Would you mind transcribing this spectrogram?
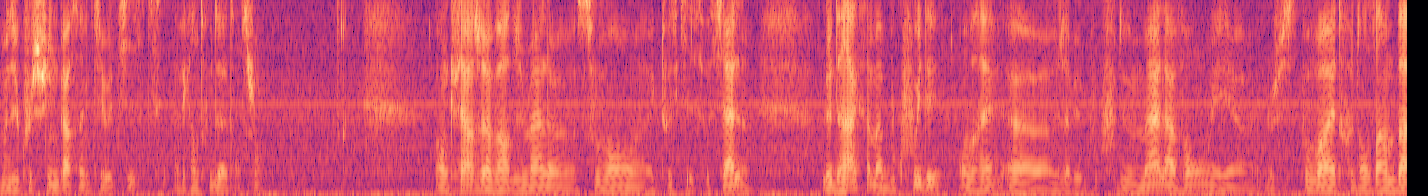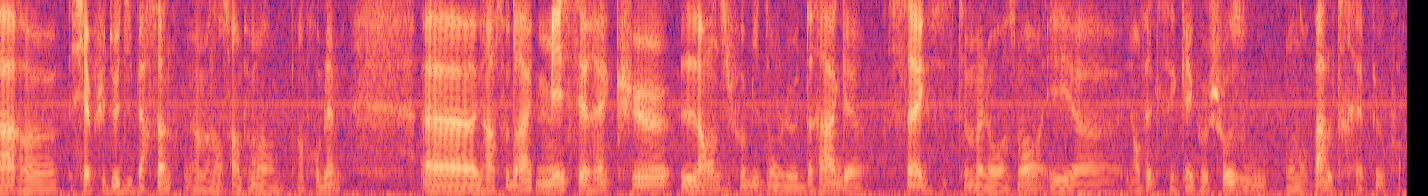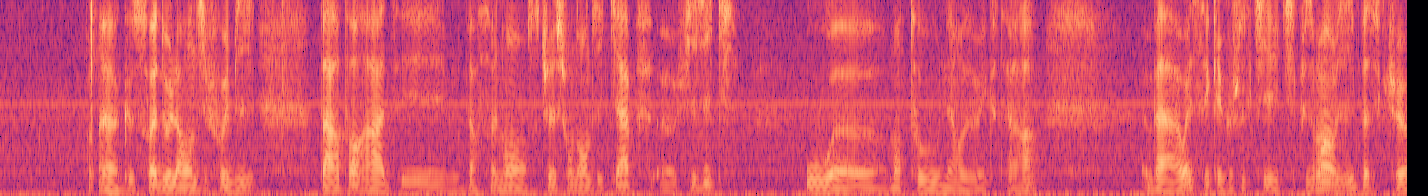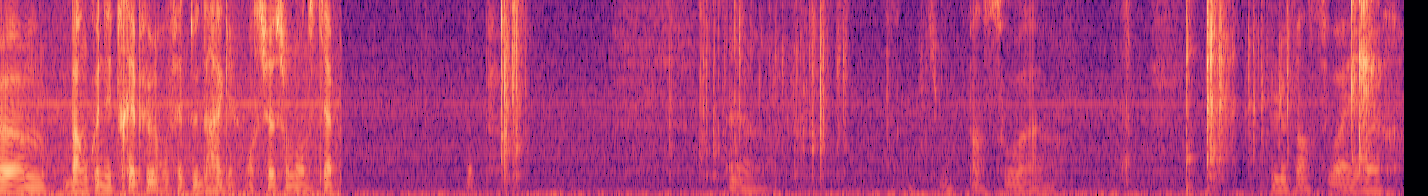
Du coup, je suis une personne qui est autiste, avec un trouble de l'attention. En clair, je vais avoir du mal souvent avec tout ce qui est social. Le drag, ça m'a beaucoup aidé, en vrai. Euh, j'avais beaucoup de mal avant et euh, juste pouvoir être dans un bar euh, s'il y a plus de 10 personnes, maintenant c'est un peu moins un problème. grâce au drag. Mais c'est vrai que la handiphobie dans le drag, ça existe malheureusement et, et en fait c'est quelque chose où on en parle très peu quoi. que ce soit de la handiphobie par rapport à des personnes en situation de handicap physique ou euh, mentaux, nerveux, etc. Bah ouais, c'est quelque chose qui est, plus ou moins invisible parce que euh, bah on connaît très peu en fait de drague en situation de handicap. Hop. Alors, j'ai mon pinceau à le pinceau à erreur.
